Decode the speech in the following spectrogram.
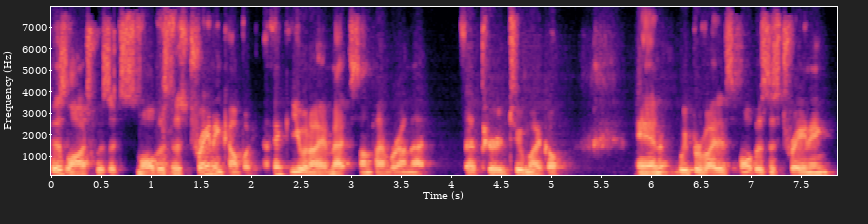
BizLaunch was a small business training company. I think you and I met sometime around that, that period too, Michael. And we provided small business training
